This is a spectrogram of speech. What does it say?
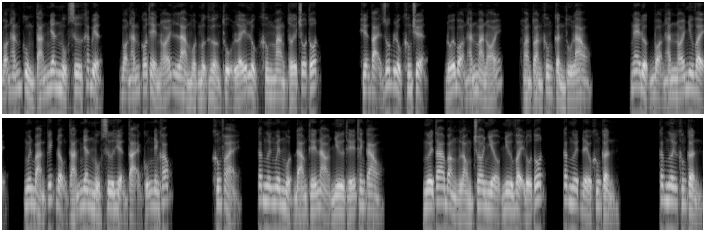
bọn hắn cùng tán nhân mục sư khác biệt, bọn hắn có thể nói là một mực hưởng thụ lấy lục không mang tới chỗ tốt. Hiện tại giúp lục không chuyện, đối bọn hắn mà nói, hoàn toàn không cần thù lao. Nghe được bọn hắn nói như vậy, nguyên bản kích động tán nhân mục sư hiện tại cũng nhanh khóc. Không phải, các ngươi nguyên một đám thế nào như thế thanh cao? Người ta bằng lòng cho nhiều như vậy đồ tốt, các ngươi đều không cần. Các ngươi không cần,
